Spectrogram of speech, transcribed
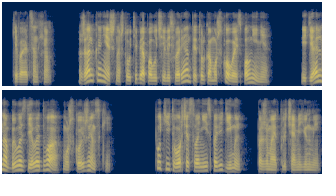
– кивает Санхён. «Жаль, конечно, что у тебя получились варианты только мужского исполнения. Идеально было сделать два, мужской и женский». «Пути творчества неисповедимы», – пожимает плечами Юнми.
